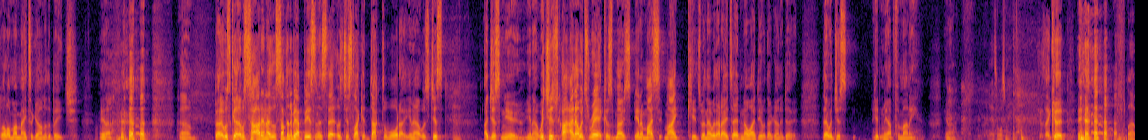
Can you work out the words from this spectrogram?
Well, all my mates are going to the beach, you know. um, but it was good. It was, I don't know, there was something about business that was just like a duck to water, you know. It was just, mm. I just knew, you know, which is, I, I know it's rare because most, you know, my, my kids, when they were that age, they had no idea what they were going to do. They were just hitting me up for money, you know. That's awesome because I could.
